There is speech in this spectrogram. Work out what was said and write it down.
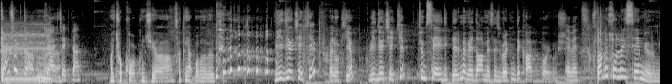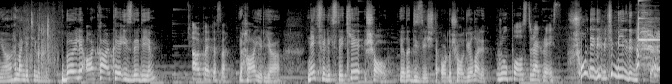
Gerçekten mi? Gerçekten. Ay çok korkunç ya. Sakın yapma bana böyle bir şey. Video çekip, ben okuyayım. Video çekip tüm sevdiklerime veda mesajı bırakın. Bir de kalp koymuş. Evet. Ben böyle soruları hiç sevmiyorum ya. Hemen geçelim. Böyle arka arkaya izlediğim, Avrupa yakası. ya hayır ya. Netflix'teki show ya da dizi işte. Orada show diyorlar ya. RuPaul's Drag Race. Show dediğim için bildin işte.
